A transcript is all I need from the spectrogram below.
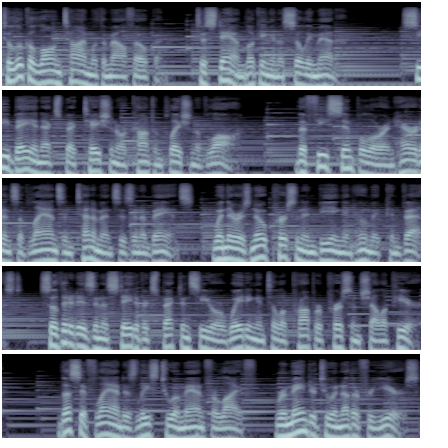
to look a long time with the mouth open, to stand looking in a silly manner. See bay in expectation or contemplation of law. The fee simple or inheritance of lands and tenements is in abeyance, when there is no person in being in whom it can vest, so that it is in a state of expectancy or waiting until a proper person shall appear. Thus, if land is leased to a man for life, remainder to another for years,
